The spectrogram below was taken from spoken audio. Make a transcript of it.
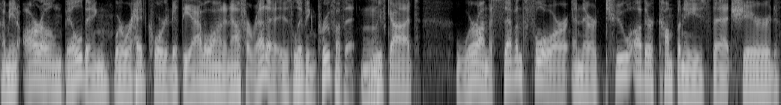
I mean, our own building where we're headquartered at the Avalon and Alpharetta is living proof of it. Mm-hmm. We've got. We're on the seventh floor, and there are two other companies that shared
